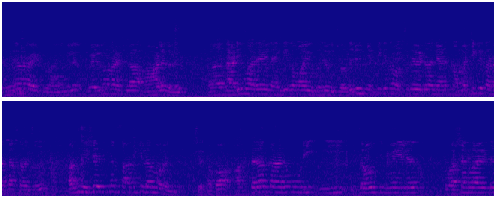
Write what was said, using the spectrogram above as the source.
ഉന്നതമായിട്ടുള്ള അല്ലെങ്കിൽ വെൽനോൺ ആയിട്ടുള്ള ആളുകൾ നടിമാരെ ലൈംഗികമായി ഉപദ്രവിച്ചു. അതൊരു ഞെട്ടിക്കുന്ന വസ്തുതയായിട്ട് തന്നെയാണ് കമ്മിറ്റിക്ക് കണ്ടെത്താൻ സാധിച്ചത്. അത് നിഷേധിക്കാൻ സാധിക്കില്ല എന്ന് പറയുന്നത് അപ്പോൾ അപ്പൊ അത്തരക്കാരും കൂടി ഈ ഇത്രയും സിനിമയിൽ വർഷങ്ങളായിട്ട്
